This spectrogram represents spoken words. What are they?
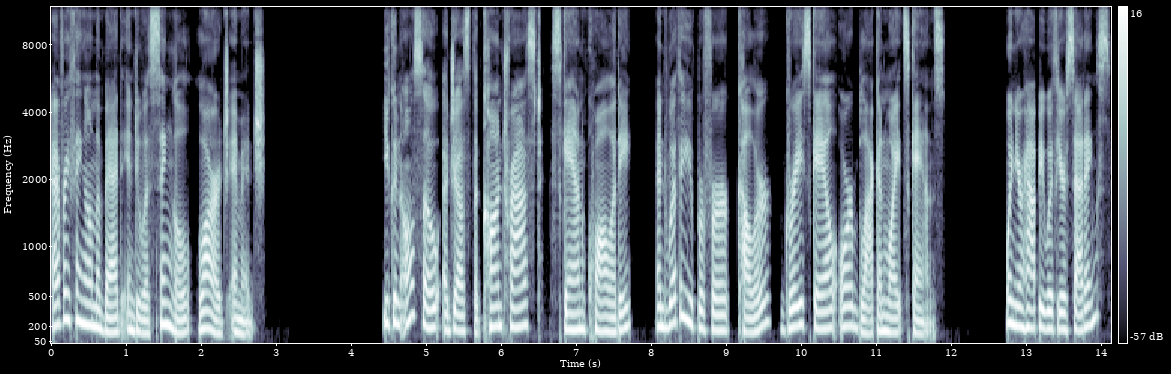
everything on the bed into a single, large image. You can also adjust the contrast, scan quality, and whether you prefer color, grayscale, or black and white scans. When you're happy with your settings,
